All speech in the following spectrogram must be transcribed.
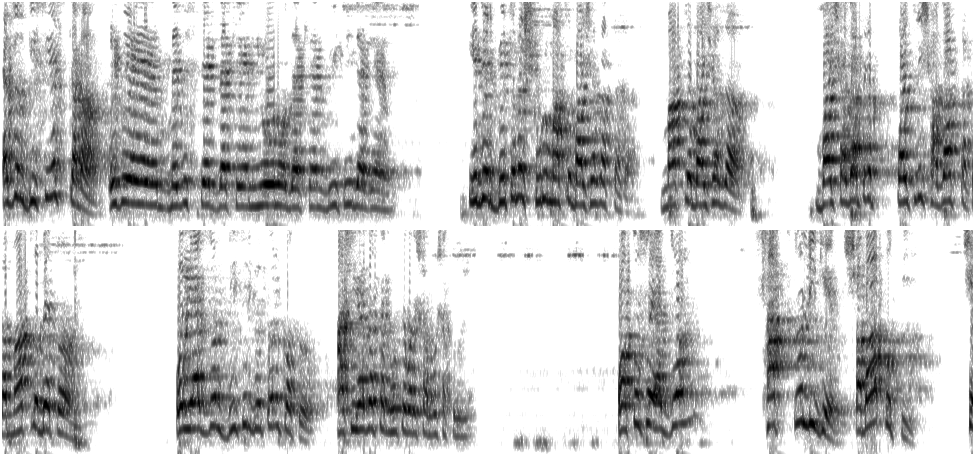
একজন বিসিএস ক্যাডার, এই যে ম্যাজিস্ট্রেট দেখেন ইউনো দেখেন বিসি দেখেন, এদের বেতনের শুরু মাত্র বাইশ হাজার টাকা। মাত্র বাইশ হাজার। বাইশ হাজার থেকে পঁয়ত্রিশ হাজার টাকা, মাত্র বেতন। ওই একজন বিসির বেতন কত? আশি হাজার টাকা হতে পারে সর্বসাকুল্য। অথচ একজন ছাত্রলীগের সভাপতি, সে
